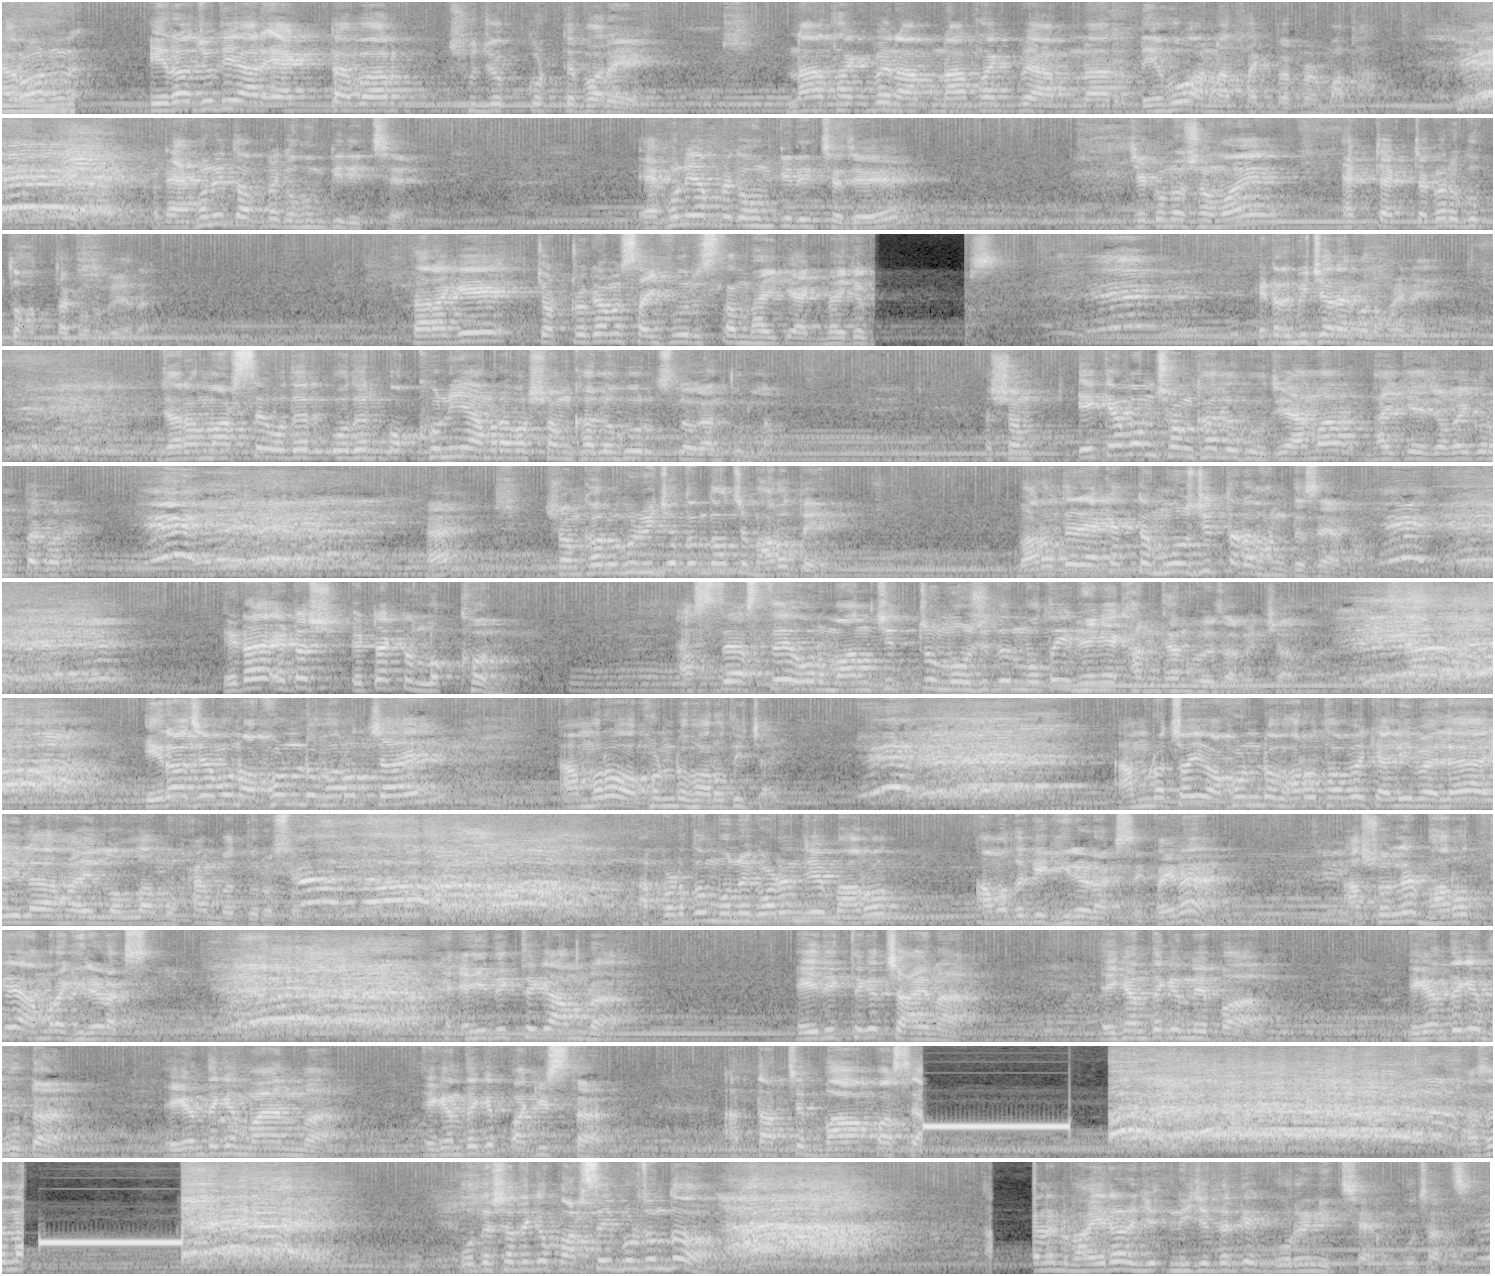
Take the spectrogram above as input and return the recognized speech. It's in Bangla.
কারণ এরা যদি আর একটা বার সুযোগ করতে পারে না থাকবে না না থাকবে আপনার দেহ আর না থাকবে আপনার মাথা। এখনই তো আপনাকে হুমকি দিচ্ছে। এখনই আপনাকে হুমকি দিচ্ছে যে যে কোনো সময় একটা একটা করে গুপ্ত হত্যা করবে এরা। তার আগে চট্টগ্রামে সাইফুল ইসলাম ভাইকে এক ভাইকে এটার বিচার এখন হয় নাই। যারা মারছে ওদের ওদের পক্ষ নিয়ে আমরা আবার সংখ্যালঘুর স্লোগান তুললাম। এ কেমন সংখ্যালঘু যে আমার ভাইকে জবাই করে হত্যা করে? হ্যাঁ? সংখ্যালঘু নির্যাতন তো হচ্ছে ভারতে। ভারতের এক একটা মসজিদ তারা ভাঙতেছে এখন। এটা এটা এটা একটা লক্ষণ। আস্তে আস্তে ওর মানচিত্র মসজিদের মতোই ভেঙে খান খান হয়ে যাবে, ইনশাআল্লাহ। এরা যেমন অখণ্ড ভারত চায়, আমরাও অখণ্ড ভারতই চাই। আমরা চাই অখণ্ড ভারত হবে ক্যালিমা লা ইলাহা ইল্লাল্লাহ মুহাম্মদ রসুল আপনারা তো মনে করেন যে ভারত আমাদেরকে ঘিরে রাখছে, তাই না? আসলে ভারতকে আমরা ঘিরে রাখছি। এই দিক থেকে আমরা, এই দিক থেকে চায়না, এখান থেকে নেপাল, এখান থেকে ভুটান, এখান থেকে মায়ানমার, এখান থেকে পাকিস্তান, আর তার চেয়ে বাপ আছে আছে না? ওদের সাথে কেউ পারছে এই পর্যন্ত? ভাইরা নিজেদেরকে গড়ে নিচ্ছে, এখন বোঝাচ্ছে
